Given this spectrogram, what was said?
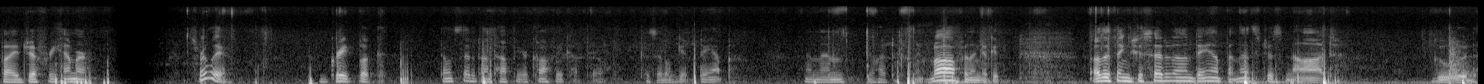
by Jeffrey Hemmer. It's really a great book. Don't set it on top of your coffee cup though, because it'll get damp. And then you'll have to clean it off, and then you'll get other things you set it on damp, and that's just not good.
